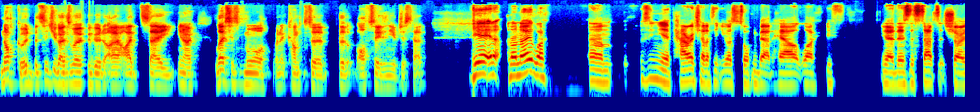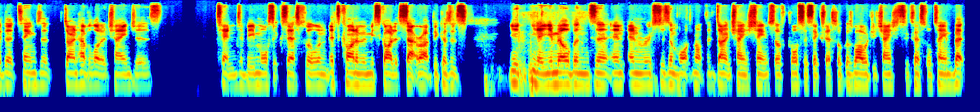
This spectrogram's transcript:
not good, but since you guys were good, I, I'd say you know less is more when it comes to the off season you've just had. Yeah, and I know like um was in your para chat. I think you guys were talking about how like if you know there's the stats that show that teams that don't have a lot of changes tend to be more successful, and it's kind of a misguided stat, right? Because it's you, you know your Melbournes and, and, and Roosters and whatnot that don't change teams, so of course they're successful. Because why would you change a successful team? But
